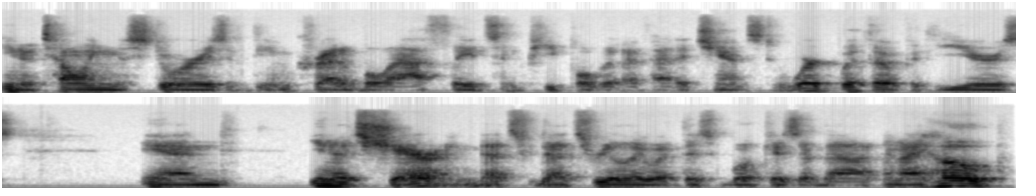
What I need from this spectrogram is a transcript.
you know, telling the stories of the incredible athletes and people that I've had a chance to work with over the years. And, you know, it's sharing. That's that's really what this book is about. And I hope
